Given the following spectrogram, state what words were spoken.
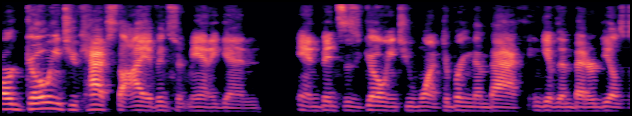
are going to catch the eye of Vince McMahon again, and Vince is going to want to bring them back and give them better deals.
